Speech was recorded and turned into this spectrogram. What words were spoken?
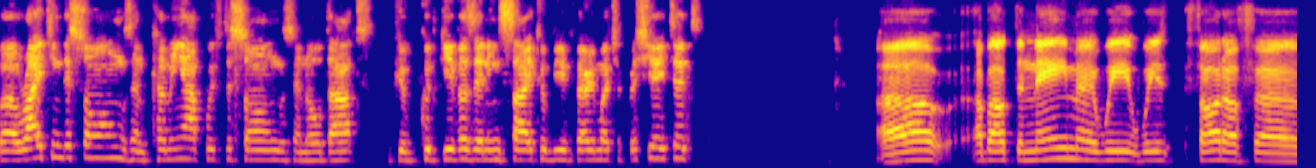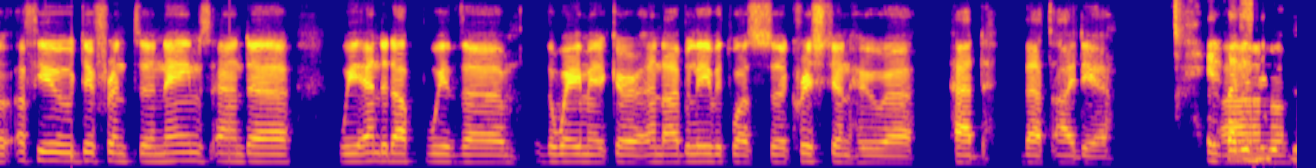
uh, writing the songs and coming up with the songs and all that. If you could give us an insight, it would be very much appreciated. Uh, about the name, uh, we we thought of uh, a few different uh, names, and uh, we ended up with the Waymaker, and I believe it was uh, Christian who uh, had that idea. Ah. dizendo que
